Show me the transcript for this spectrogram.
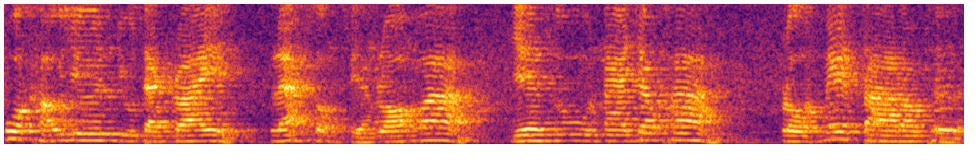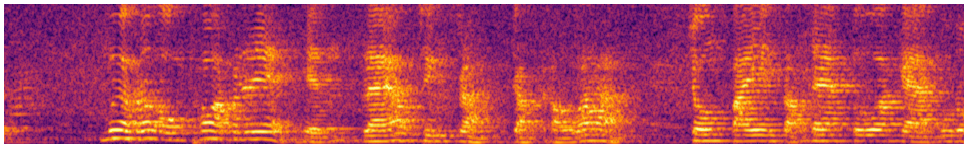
พวกเขายืนอยู่แต่ไกล และส่งเสียงร้องว่า เยซูนายเจ้าข้าโปรดเมตตาเราเถิด เมื่อพระองค์ทอดพระเนตรเห็นแล้วจึงตรัสกับเขาว่า จงไปสำแดงตัวแก่บุโร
